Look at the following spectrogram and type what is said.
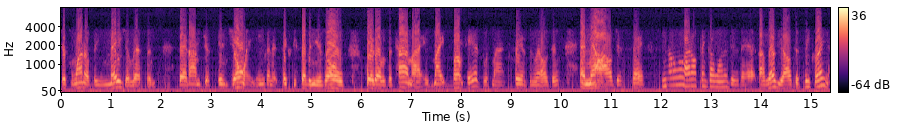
just one of the major lessons that I'm just enjoying, even at 67 years old, where there was a time I might bump heads with my friends and relatives, and now I'll just say, no, I don't think I want to do that. I love you. I'll just be praying.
